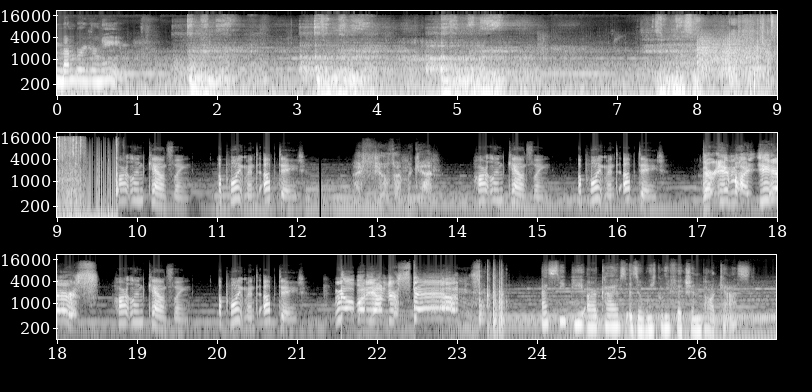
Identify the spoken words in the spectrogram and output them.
remember your name? Heartland Counseling. Appointment update. I feel them again. Heartland Counseling. Appointment update. They're in my ears! Heartland Counseling. Appointment update. Nobody understands! SCP Archives is a weekly fiction podcast.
